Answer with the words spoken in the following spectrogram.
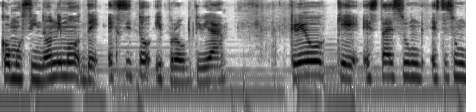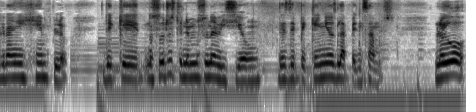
como sinónimo de éxito y productividad creo que esta es un, este es un gran ejemplo de que nosotros tenemos una visión, desde pequeños la pensamos. Luego,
